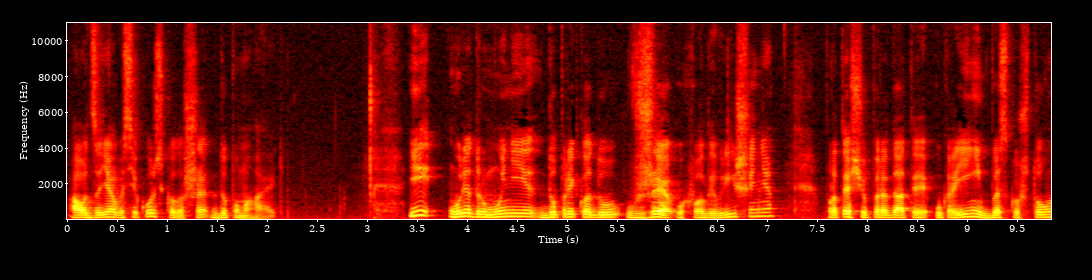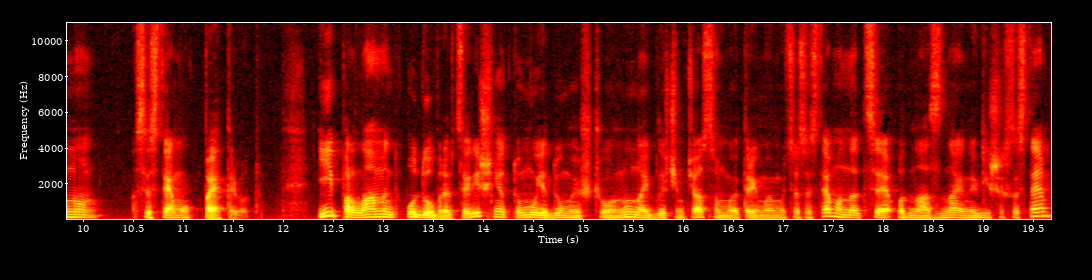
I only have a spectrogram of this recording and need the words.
А от заяви Сікорського лише допомагають. І уряд Румунії, до прикладу, вже ухвалив рішення про те, щоб передати Україні безкоштовно систему Петріот. І парламент одобрив це рішення, тому я думаю, що ну найближчим часом ми отримаємо цю систему. Це одна з найновіших систем,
